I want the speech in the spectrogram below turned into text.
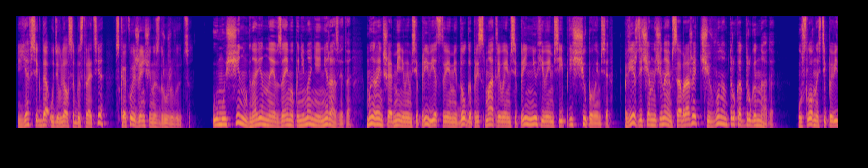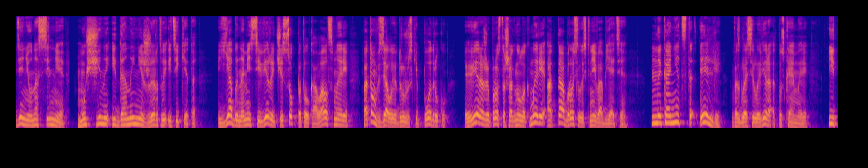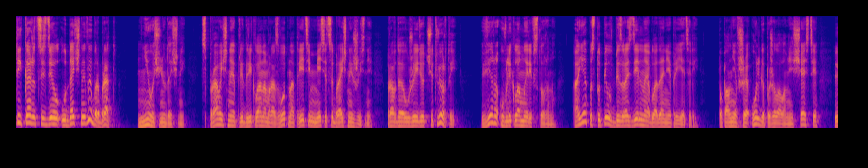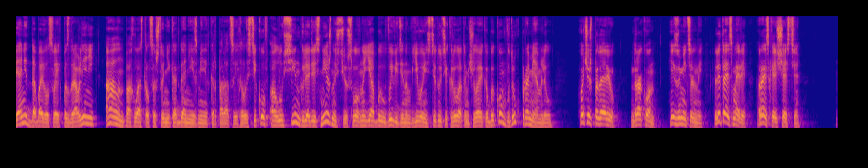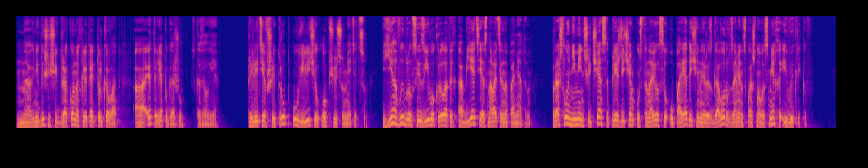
Я всегда удивлялся быстроте, с какой женщины сдруживаются. У мужчин мгновенное взаимопонимание не развито. Мы раньше обмениваемся приветствиями, долго присматриваемся, принюхиваемся и прищупываемся, прежде чем начинаем соображать, чего нам друг от друга надо. Условности поведения у нас сильнее. Мужчины и до ныне жертвы этикета. Я бы на месте Веры часок потолковал с Мэри, потом взял ее дружески под руку – Вера же просто шагнула к Мэри, а та бросилась к ней в объятия. «Наконец-то, Элли!» – возгласила Вера, отпуская Мэри. «И ты, кажется, сделал удачный выбор, брат». «Не очень удачный. Справочная предрекла нам развод на третьем месяце брачной жизни. Правда, уже идет четвертый». Вера увлекла Мэри в сторону, а я поступил в безраздельное обладание приятелей. Пополневшая Ольга пожелала мне счастья, Леонид добавил своих поздравлений, Алан похвастался, что никогда не изменит корпорации холостяков, а Лусин, глядя с нежностью, словно я был выведенным в его институте крылатым человека-быком, вдруг промямлил. «Хочешь, подарю? Дракон. Изумительный. Летай с Мэри. Райское счастье». «На огнедышащих драконах летать только в ад, а это я погожу», – сказал я. Прилетевший труп увеличил общую сумятицу. Я выбрался из его крылатых объятий основательно помятым. Прошло не меньше часа, прежде чем установился упорядоченный разговор взамен сплошного смеха и выкриков.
